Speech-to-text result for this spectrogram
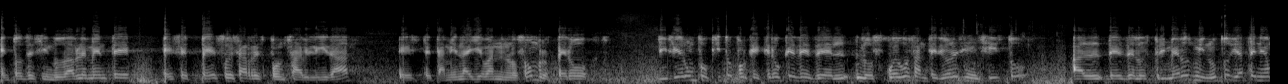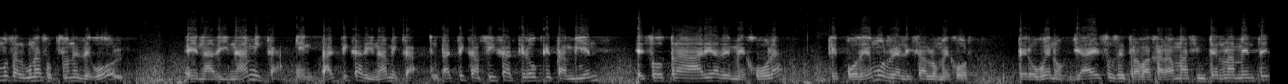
Entonces, indudablemente, ese peso, esa responsabilidad, este, también la llevan en los hombros. Pero difiere un poquito porque creo que desde los juegos anteriores, insisto, desde los primeros minutos ya teníamos algunas opciones de gol en la dinámica, en táctica dinámica. En táctica fija creo que también es otra área de mejora que podemos realizarlo mejor. Pero bueno, ya eso se trabajará más internamente,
